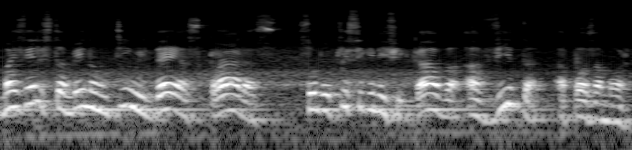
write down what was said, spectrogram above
Mas eles também não tinham ideias claras sobre o que significava a vida após a morte.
